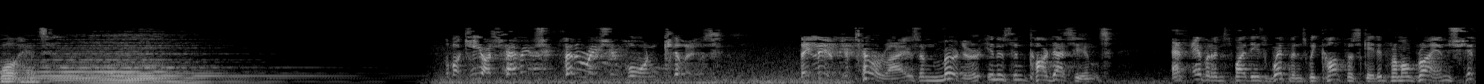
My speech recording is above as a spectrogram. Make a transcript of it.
warheads? The Maquis are savage, Federation-born killers. They live to terrorize and murder innocent Cardassians, as evidenced by these weapons we confiscated from O'Brien's ship.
